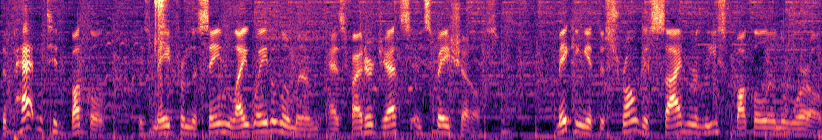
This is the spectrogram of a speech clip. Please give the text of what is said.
The patented buckle is made from the same lightweight aluminum as fighter jets and space shuttles, making it the strongest side release buckle in the world.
